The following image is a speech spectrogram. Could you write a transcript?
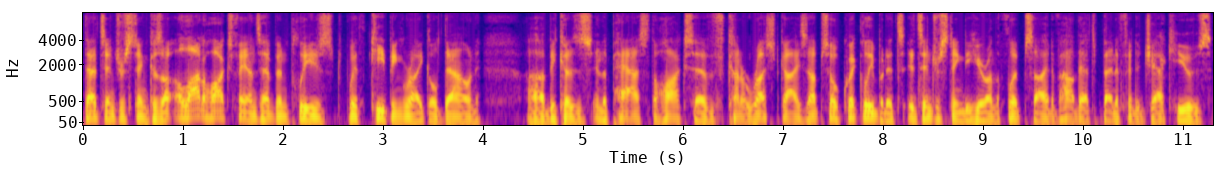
that's interesting because a, lot of Hawks fans have been pleased with keeping Reichel down uh, because in the past the Hawks have kind of rushed guys up so quickly. But it's it's interesting to hear on the flip side of how that's benefited Jack Hughes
